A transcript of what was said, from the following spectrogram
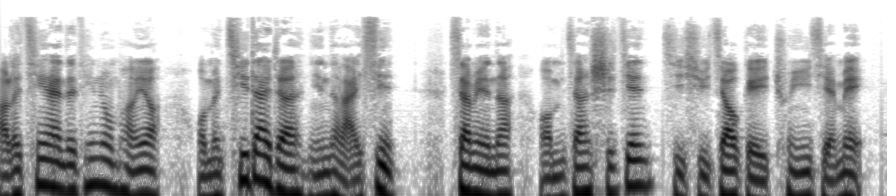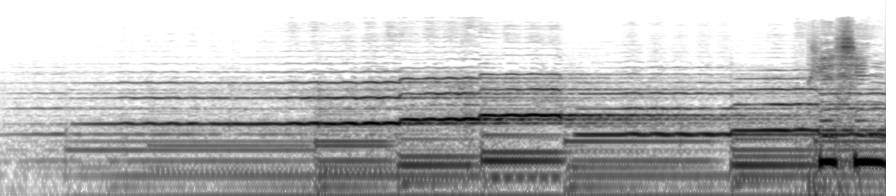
好了，亲爱的听众朋友，我们期待着您的来信。下面呢，我们将时间继续交给春雨姐妹。贴心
